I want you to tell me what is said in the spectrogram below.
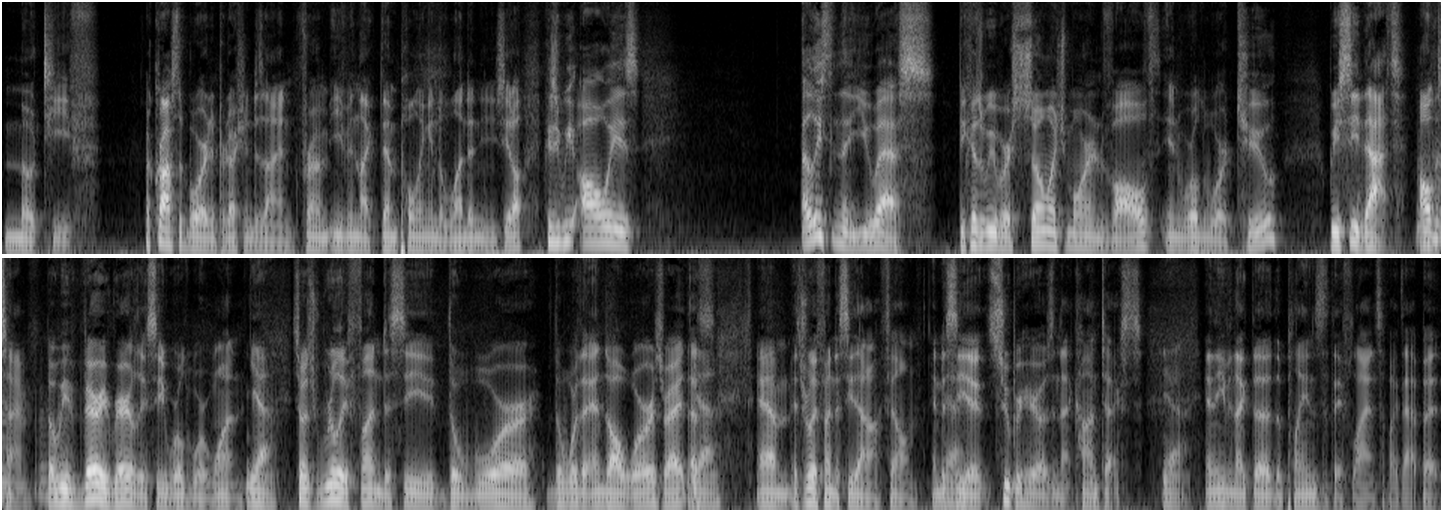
motif across the board in production design, from even like them pulling into London and you see it all because we always, at least in the U.S., because we were so much more involved in World War II, we see that all the time, but we very rarely see World War One. Yeah, So it's really fun to see the war, the war that ends all wars, right? That's, um, it's really fun to see that on film and to Yeah. see uh, superheroes in that context, yeah, and even like the the planes that they fly and stuff like that. But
